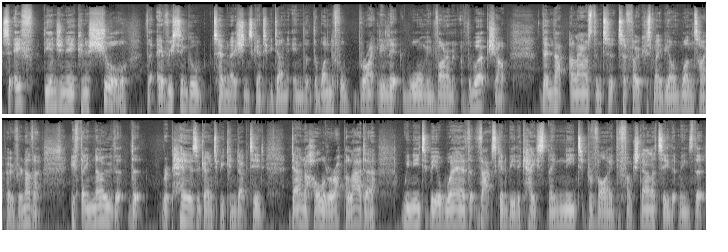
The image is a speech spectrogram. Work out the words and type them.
So, if the engineer can assure that every single termination is going to be done in the, the wonderful, brightly lit, warm environment of the workshop, then that allows them to, to focus maybe on one type over another. If they know that, that repairs are going to be conducted down a hole or up a ladder, we need to be aware that that's going to be the case. They need to provide the functionality that means that,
